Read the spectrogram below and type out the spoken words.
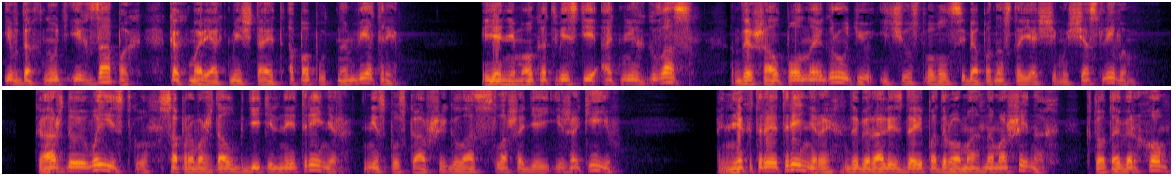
и вдохнуть их запах, как моряк мечтает о попутном ветре. Я не мог отвести от них глаз, дышал полной грудью и чувствовал себя по-настоящему счастливым. Каждую выездку сопровождал бдительный тренер, не спускавший глаз с лошадей и жакеев. Некоторые тренеры добирались до ипподрома на машинах, кто-то верхом,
